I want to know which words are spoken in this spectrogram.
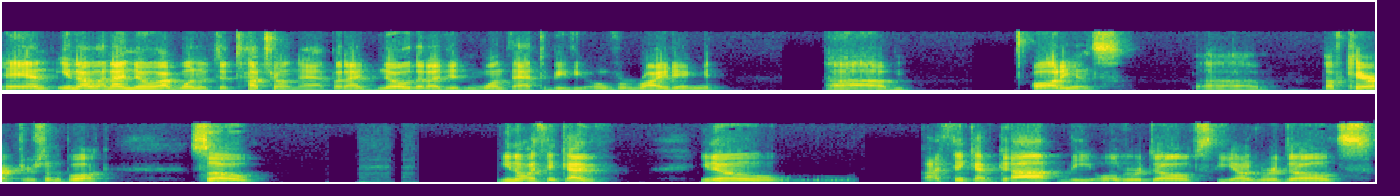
And you know, and I know I wanted to touch on that, but I know that I didn't want that to be the overriding um, audience uh, of characters in the book. So, you know, I think I've, you know, I think I've got the older adults, the younger adults,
